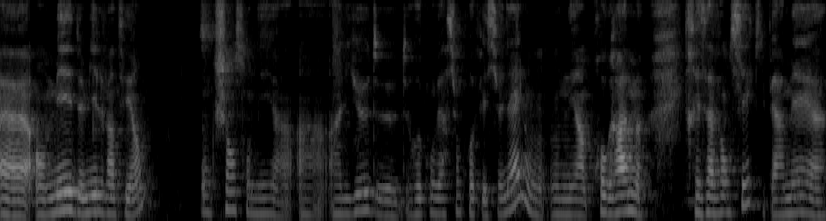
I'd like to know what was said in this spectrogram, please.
euh, en mai 2021. Donc Chance, on est un, lieu de, reconversion professionnelle, on, est un programme très avancé qui permet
